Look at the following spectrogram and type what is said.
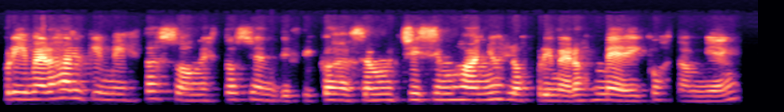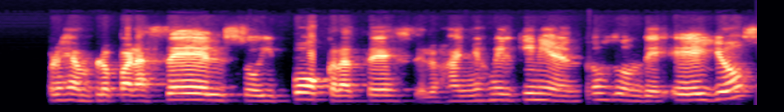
primeros alquimistas son estos científicos de hace muchísimos años, los primeros médicos también, por ejemplo, Paracelso, Hipócrates, de los años 1500, donde ellos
